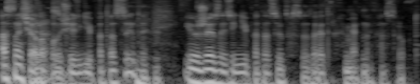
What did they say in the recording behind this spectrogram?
А сначала Хорошо. получить гепатоциты, mm-hmm. и уже из этих гепатоцитов создавать трехмерные конструкты.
